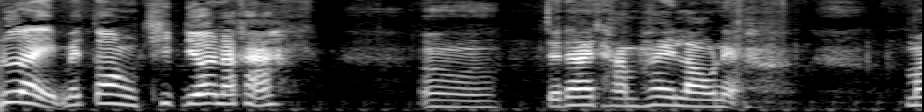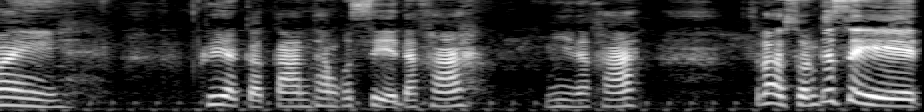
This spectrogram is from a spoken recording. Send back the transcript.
เรื่อยๆ ไม่ต้องคิดเยอะนะคะเออจะได้ทำให้เราเนี่ยไม่เครียดกับการทำเกษตรนะคะ นี่นะคะสำหรับสวนเกษตร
